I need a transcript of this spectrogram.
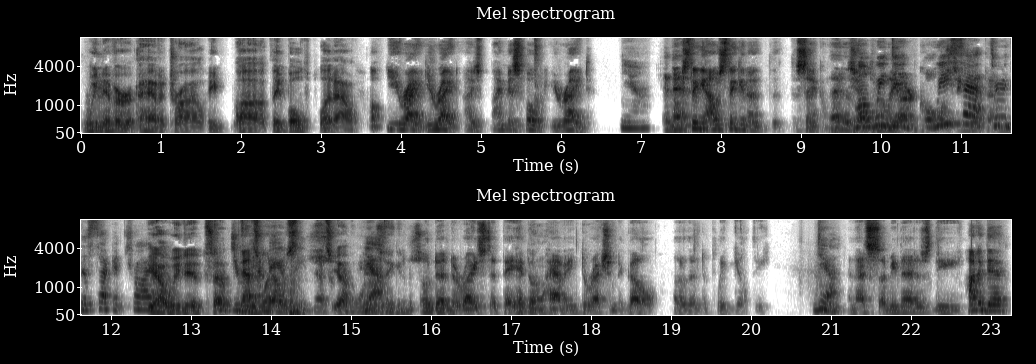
We never had a trial. He, uh, they both pled out. Oh, you're right. You're right. I, I misspoke. You're right. Yeah. And I was that's thinking. I was thinking of the, the second That one. is Well, we ultimately did. our goal We is to sat get through the second trial. Yeah, we did set. For That's what I was. Bailey. That's Yeah. the one I Yeah. was thinking of. so dead to rights that they ha- don't have any direction to go other than to plead guilty. Yeah. And that's, I mean, that is the How did that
